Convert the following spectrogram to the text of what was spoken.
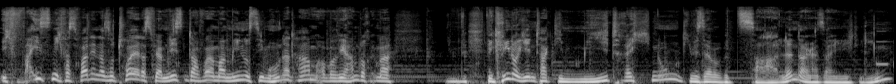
Ich weiß nicht, was war denn da so teuer, dass wir am nächsten Tag auf einmal minus 700 haben, aber wir haben doch immer. Wir kriegen doch jeden Tag die Mietrechnung, die wir selber bezahlen. Da kann es eigentlich nicht liegen.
